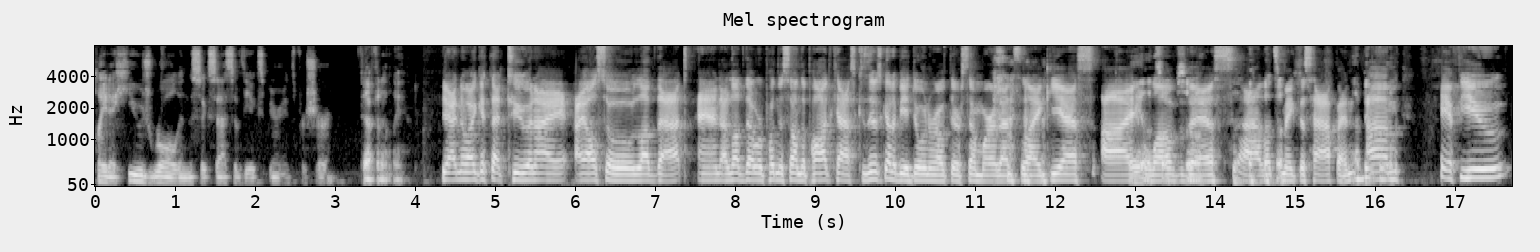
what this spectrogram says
played a huge role in the success of the experience for sure. Definitely. Yeah, no, I get that too, and I I also love that, and I love that we're putting this on the podcast because there's got to be a donor out there somewhere that's like, yes, I hey, love so. this. Uh, let's make this happen. Um, if you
